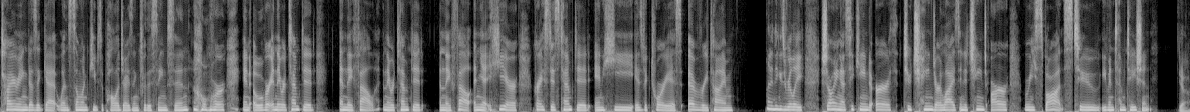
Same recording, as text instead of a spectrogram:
tiring does it get when someone keeps apologizing for the same sin over and over? And they were tempted and they fell, and they were tempted and they fell. And yet, here, Christ is tempted and he is victorious every time. And I think he's really showing us he came to earth to change our lives and to change our response to even temptation. Yeah,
